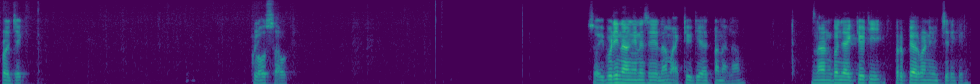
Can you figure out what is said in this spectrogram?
ப்ராஜெக்ட் க்ளோஸ் அவுட் ஸோ இப்படி நாங்கள் என்ன செய்யலாம்? ஆக்டிவிட்டி ஆட் பண்ணலாம். நான் கொஞ்சம் ஆக்டிவிட்டி ப்ரிப்பேர் பண்ணி வச்சிருக்கேன்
